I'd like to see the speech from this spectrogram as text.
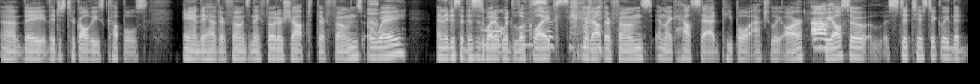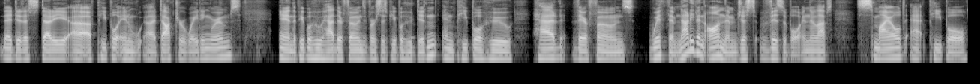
uh, they they just took all these couples and they have their phones and they photoshopped their phones away and they just said this is what it Oh, would look was so like without their phones and like how sad people actually are. Oh, We also statistically that they did a study uh, of people in uh, doctor waiting rooms and the people who had their phones versus people who didn't and people who had their phones with them, not even on them, just visible in their laps, smiled at people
